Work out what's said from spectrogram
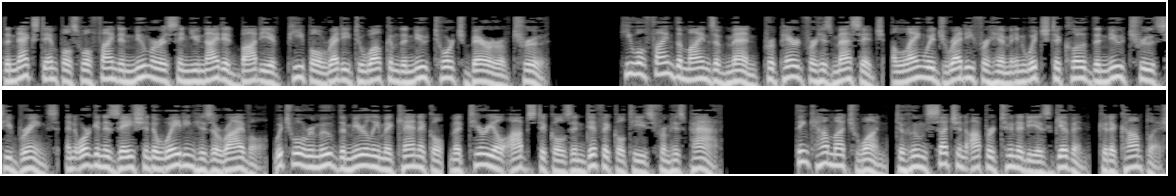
the next impulse will find a numerous and united body of people ready to welcome the new torch-bearer of truth. He will find the minds of men prepared for his message, a language ready for him in which to clothe the new truths he brings, an organization awaiting his arrival, which will remove the merely mechanical, material obstacles and difficulties from his path. Think how much one, to whom such an opportunity is given, could accomplish.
